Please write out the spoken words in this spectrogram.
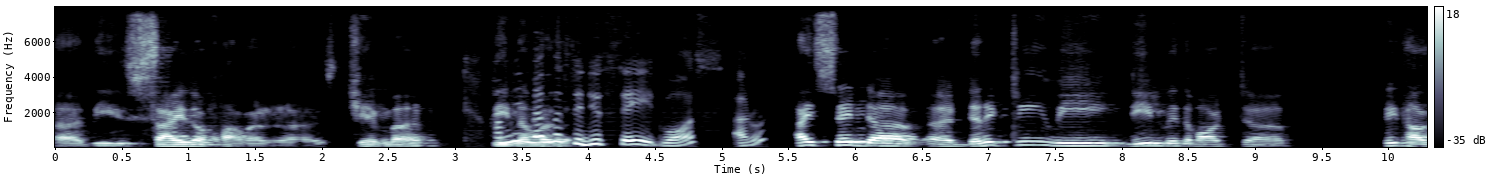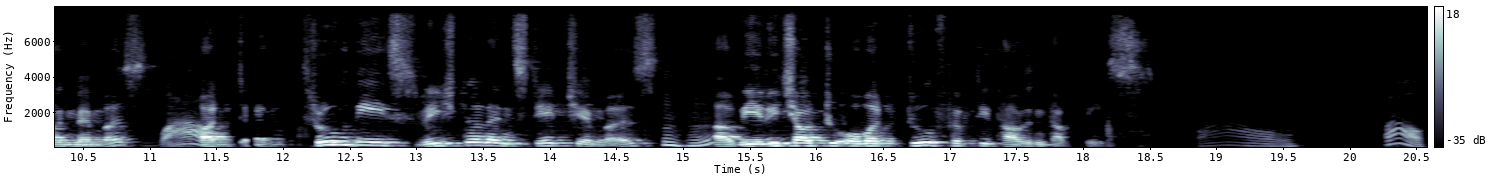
uh, the size of our uh, chamber. How The many number members did you say it was, Arun? I said uh, uh, directly we deal with about uh, 3,000 members, Wow. but uh, through these regional and state chambers, Mhm. uh, we reach out to over 250,000 companies. Wow. Wow.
